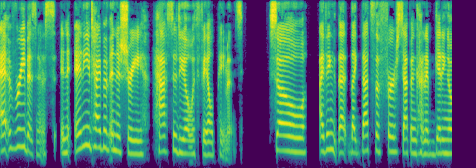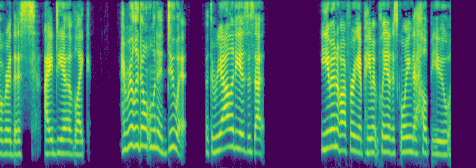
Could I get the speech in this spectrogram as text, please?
Every business in any type of industry has to deal with failed payments. So I think that like that's the first step in kind of getting over this idea of like, I really don't want to do it. But the reality is, is that even offering a payment plan is going to help you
